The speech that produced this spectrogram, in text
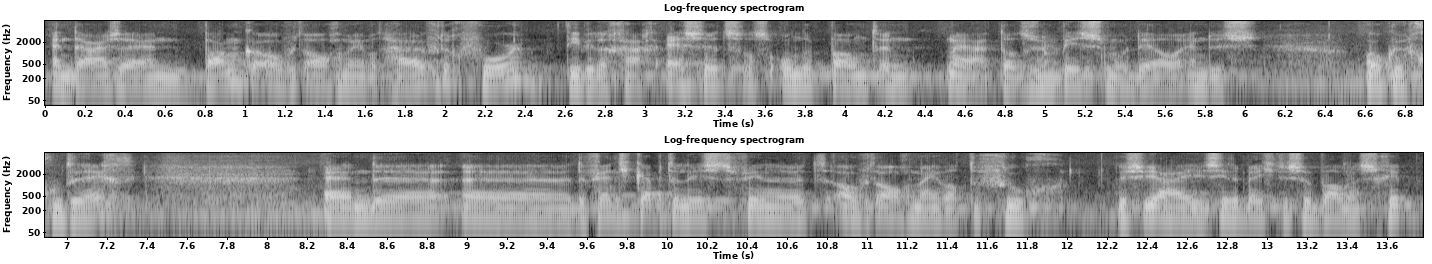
en daar zijn banken over het algemeen wat huiverig voor. Die willen graag assets als onderpand. En nou ja, dat is hun businessmodel en dus ook een goed recht. En de, uh, de venture capitalists vinden het over het algemeen wat te vroeg. Dus ja, je zit een beetje tussen bal en schip.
